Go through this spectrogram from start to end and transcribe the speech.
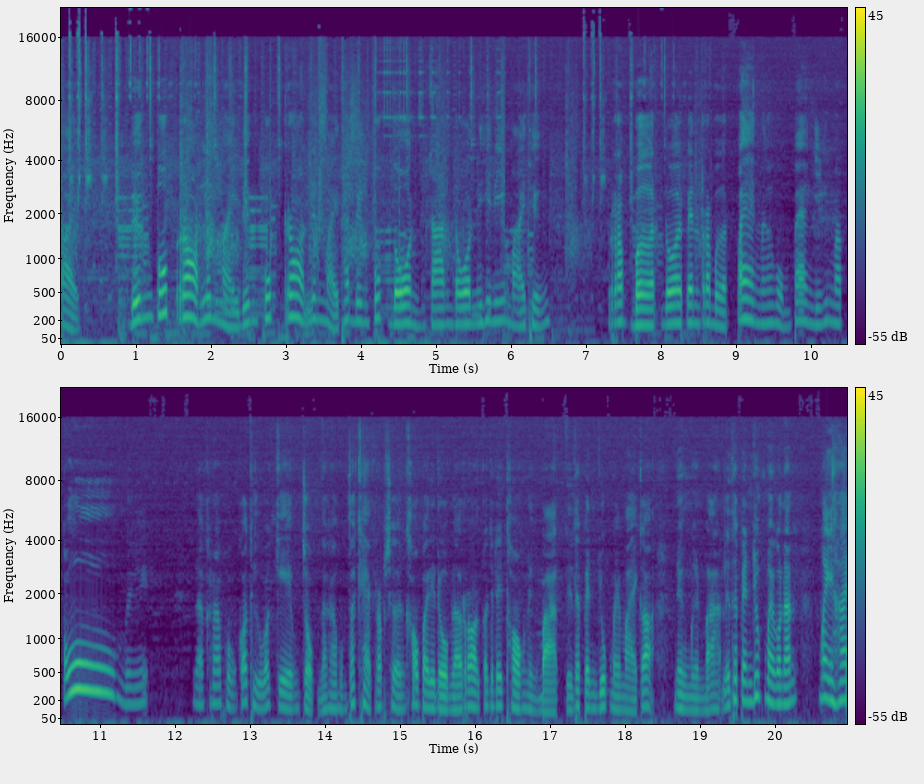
ไป ดึงปุ๊บรอดเล่นใหม่ ดึงปุ๊บรอดเล่นใหม่ ถ้าดึงปุ๊บโดน การโดนในที่นี้หมายถึง ระเบิดโดยเป็นระเบิดแป้งนะครับผมแป้งยิงขึ้นมาตู้มอย่างนี้นะครับผมก็ถือว่าเกมจบนะครับผมถ้าแขกรับเชิญเข้าไปในโดมแล้วรอดก็จะได้ทอง 1 บาท หรือถ้าเป็นยุคใหม่ๆก็ 10,000 บาท หรือถ้าเป็นยุคใหม่กว่านั้นไม่ให้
